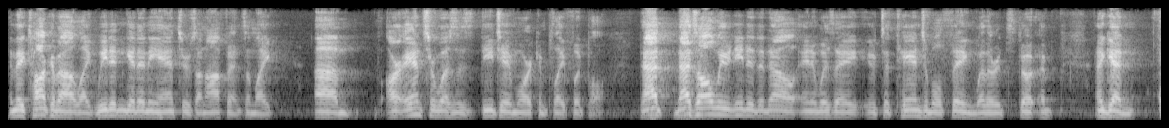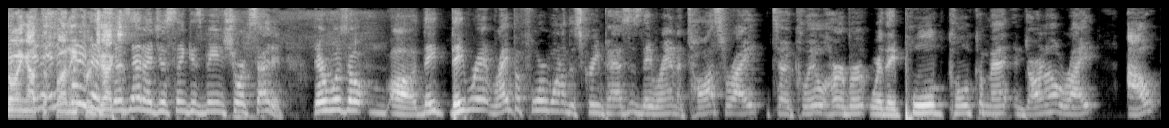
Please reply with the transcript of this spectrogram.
and they talk about, like, we didn't get any answers on offense. I'm like, um, our answer was is DJ Moore can play football. That that's all we needed to know, and it was a it's a tangible thing. Whether it's again throwing out and the funny projections. That that I just think is being short sighted. There was a uh, they they ran right before one of the screen passes. They ran a toss right to Khalil Herbert where they pulled Cole Kmet and Darnell Wright out.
